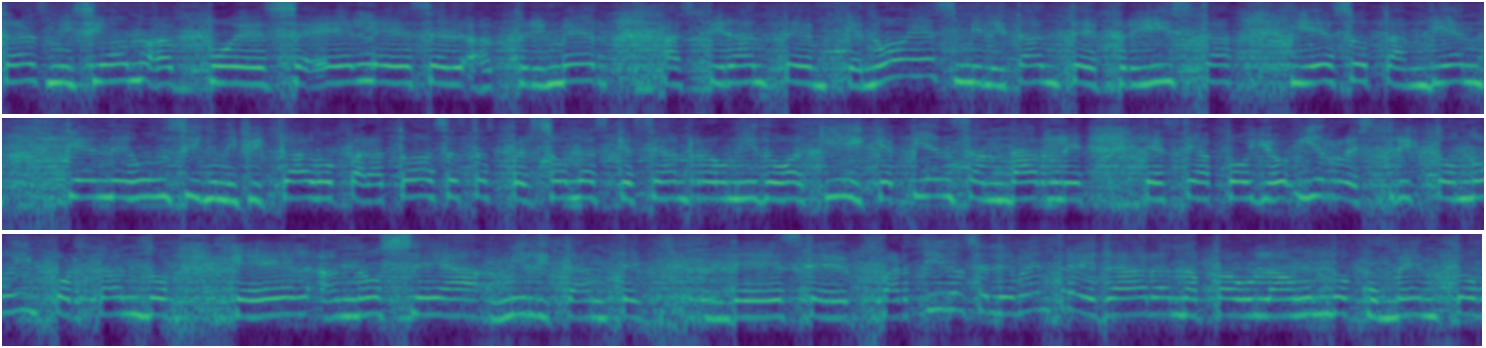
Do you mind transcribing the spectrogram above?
transmisión, pues él es el primer aspirante que no es militante priista y eso también tiene un significado para todas estas personas que se han reunido aquí y que piensan darle este apoyo irrestricto, no importando que él no sea militante de este partido. Se le va a entregar a Ana Paula un documento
